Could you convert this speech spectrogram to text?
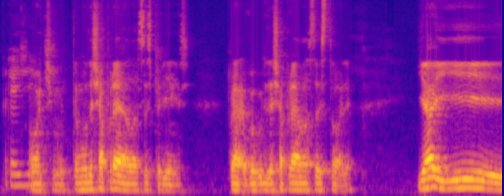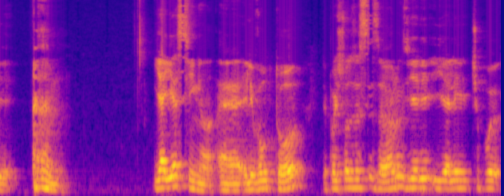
pra gente. Ótimo, então vou deixar pra ela essa experiência. Pra, vou deixar pra ela essa história. E aí. E aí, assim, ó, é, ele voltou depois de todos esses anos e ele, e ele, tipo,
